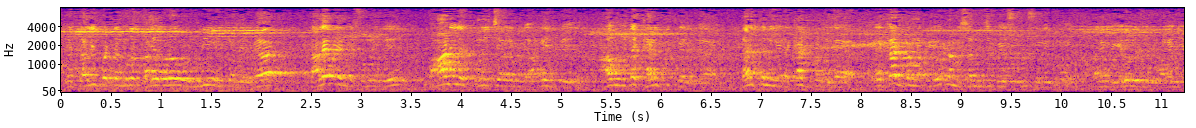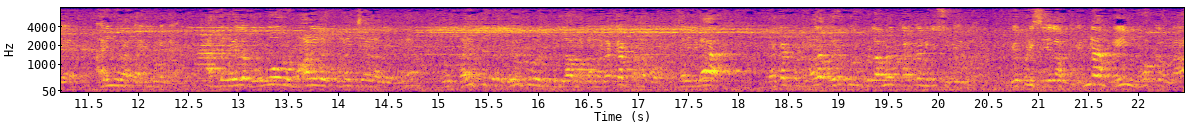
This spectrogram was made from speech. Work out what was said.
இல்லை தனிப்பட்ட முறை தலைவரோ ஒரு முடிவு எடுக்கிறதை விட தலைவர் என்று சொன்னது மாநில துணைச் செயலர்களை அழைத்து அவங்கள்ட்ட கருத்து கேளுங்க. கருத்தை நீங்கள் ரெக்கார்ட் பண்ணுங்க. ரெக்கார்ட் பண்ண பிறகு நம்ம சந்திச்சு பேசணும்னு சொல்லியிருக்கோம். தலைவர் இருபது வழங்கிய அறிவுரை அந்த அறிவுரை அந்த வகையில் ஒவ்வொரு மாநில துணைச் செயலாளர்களும் ஒரு கருத்துக்களை வெறுப்பு இல்லாமல் நம்ம ரெக்கார்ட் பண்ண போகிறோம் சரிங்களா? ரெக்கார்ட் பண்ணனால வெறுப்பு வெறுப்பு இல்லாமல் கரெக்டாக நீங்கள் சொல்லிடுவோம் எப்படி செய்யலாம்? என்ன மெயின் நோக்கம்னா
